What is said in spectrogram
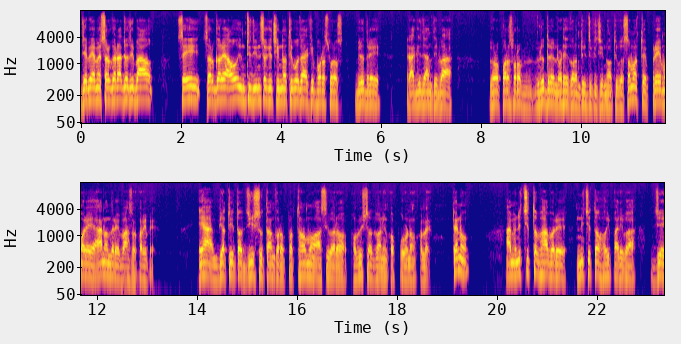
ଯେବେ ଆମେ ସ୍ୱର୍ଗରାଜ ଯିବା ସେଇ ସ୍ୱର୍ଗରେ ଆଉ ଏମିତି ଜିନିଷ କିଛି ନଥିବ ଯାହାକି ପରସ୍ପର ବିରୋଧରେ ରାଗିଯାଆନ୍ତି ବା ପରସ୍ପର ବିରୁଦ୍ଧରେ ଲଢ଼େଇ କରନ୍ତି କିଛି ନଥିବ। ସମସ୍ତେ ପ୍ରେମରେ ଆନନ୍ଦରେ ବାସ କରିବେ। ଏହା ବ୍ୟତୀତ ଯୀଶୁ ତାଙ୍କର ପ୍ରଥମ ଆସିବାର ଭବିଷ୍ୟତବାଣୀକୁ ପୂରଣ କଲେ। ତେଣୁ ଆମେ ନିଶ୍ଚିତ ଭାବରେ ନିଶ୍ଚିତ ହୋଇପାରିବା ଯେ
